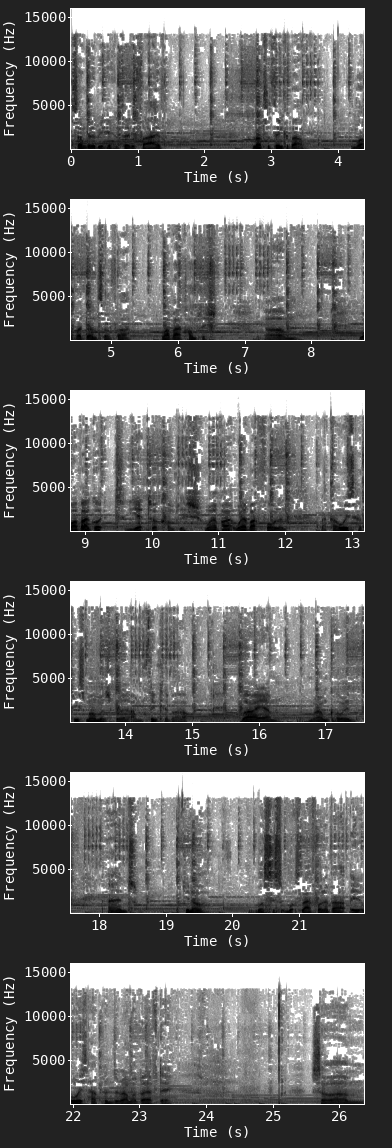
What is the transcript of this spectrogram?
so I'm going to be hitting 35. A lot to think about. What have I done so far? What have I accomplished? Um, what have I got yet to accomplish? Where have I, where have I fallen? Like I always have these moments where I'm thinking about where I am, where I'm going, and you know, what's this, what's life all about? It always happens around my birthday. So um,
